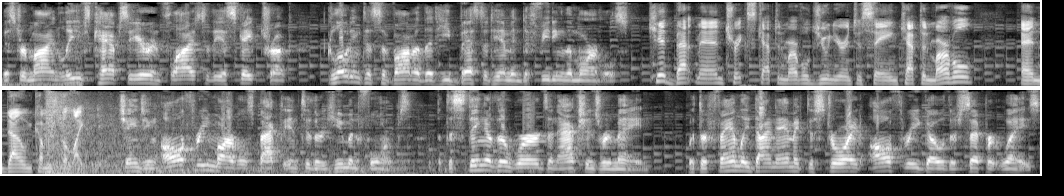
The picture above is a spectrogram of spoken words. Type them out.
Mr. Mind leaves Cap's ear and flies to the escape truck, gloating to Sivana that he bested him in defeating the Marvels. Kid Batman tricks Captain Marvel Jr. into saying Captain Marvel, and down comes the lightning. Changing all three Marvels back into their human forms, but the sting of their words and actions remain. With their family dynamic destroyed, all three go their separate ways,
